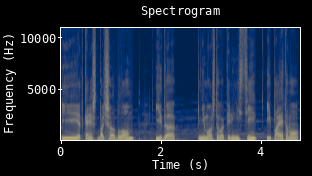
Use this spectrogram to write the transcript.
И это, конечно, большой облом. Ида не может его перенести, и поэтому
